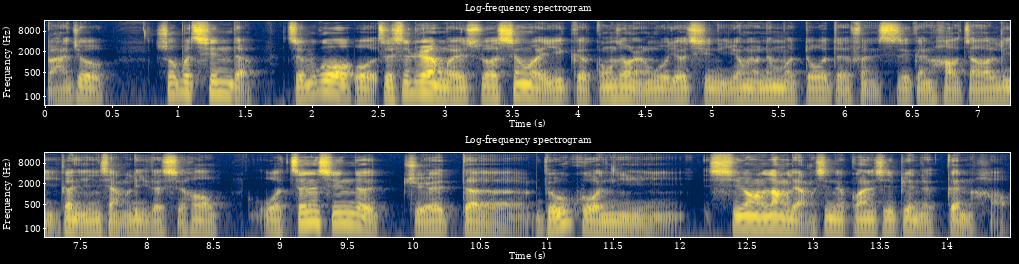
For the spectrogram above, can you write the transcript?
本来就说不清的。只不过我只是认为说，身为一个公众人物，尤其你拥有那么多的粉丝、跟号召力、跟影响力的时候，我真心的觉得，如果你希望让两性的关系变得更好。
